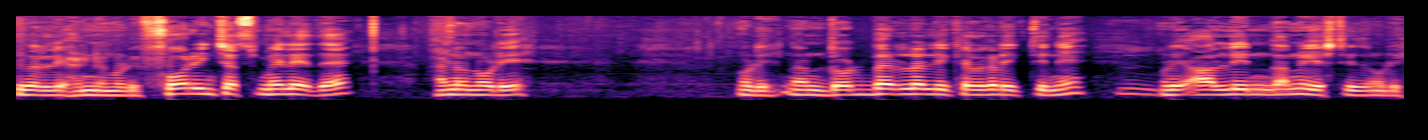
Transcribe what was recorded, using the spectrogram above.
ಇದರಲ್ಲಿ ಹಣ್ಣು ನೋಡಿ ಫೋರ್ ಇಂಚಸ್ ಮೇಲೆ ಇದೆ. ಹಣ್ಣು ನೋಡಿ. ನೋಡಿ, ನಾನು ದೊಡ್ಡ ಬೆರಳಲ್ಲಿ ಕೆಳಗಡೆ ಇಕ್ತೀನಿ. ನೋಡಿ, ಅಲ್ಲಿಂದನೂ ಎಷ್ಟಿದೆ ನೋಡಿ.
